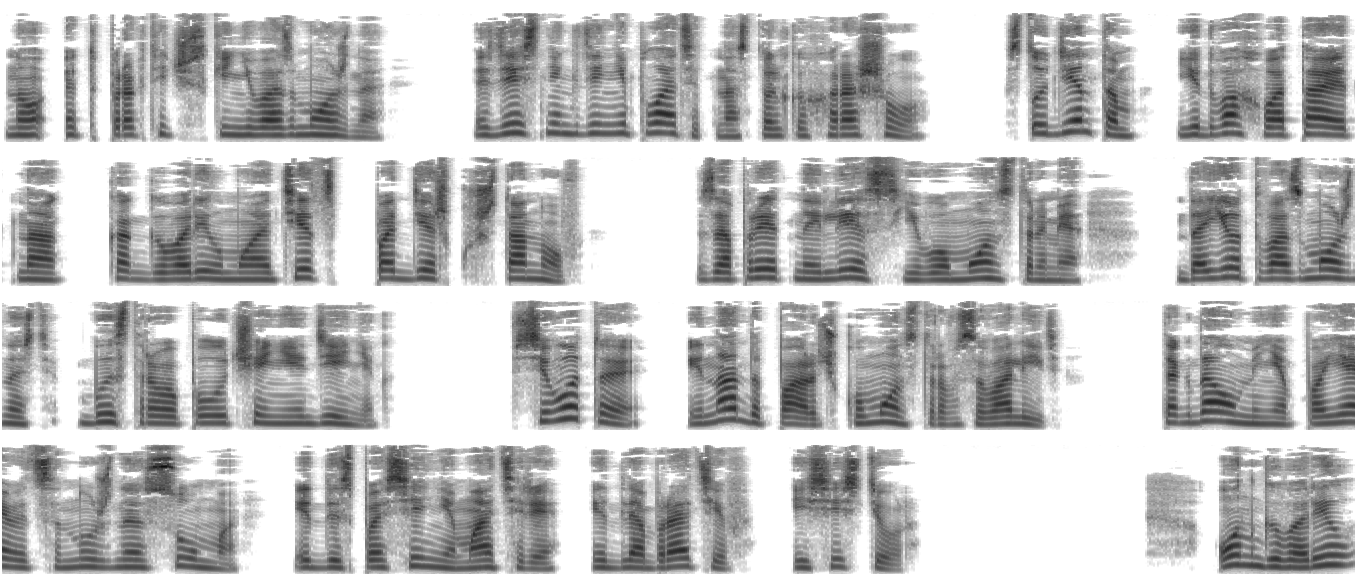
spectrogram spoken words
но это практически невозможно. Здесь нигде не платят настолько хорошо. Студентам едва хватает на, как говорил мой отец, поддержку штанов. Запретный лес с его монстрами дает возможность быстрого получения денег. Всего-то и надо парочку монстров завалить. Тогда у меня появится нужная сумма и для спасения матери, и для братьев, и сестер. Он говорил,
